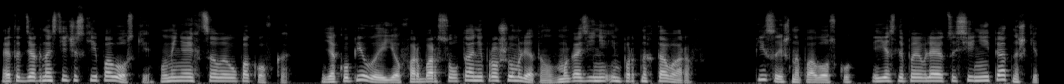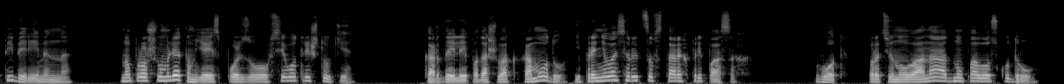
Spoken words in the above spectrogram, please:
Это диагностические полоски, у меня их целая упаковка. Я купила ее в Фарбар-Султане прошлым летом в магазине импортных товаров. Писаешь на полоску, и если появляются синие пятнышки, ты беременна. Но прошлым летом я использовала всего три штуки. Корделия подошла к комоду и принялась рыться в старых припасах. Вот, протянула она одну полоску Дру.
